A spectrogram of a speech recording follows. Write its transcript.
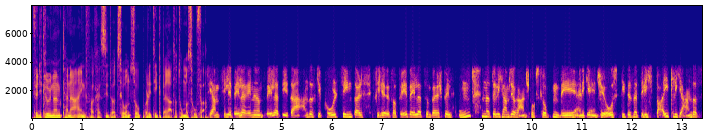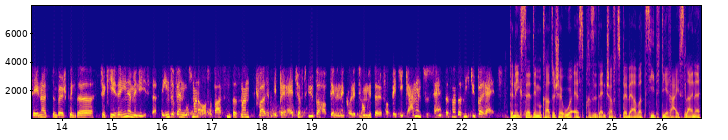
Für die Grünen keine einfache Situation, so Politikberater Thomas Hofer. Sie haben viele Wählerinnen und Wähler, die da anders gepolt sind als viele ÖVP-Wähler zum Beispiel. Und natürlich haben sie auch Anspruchsgruppen wie einige NGOs, die das natürlich deutlich anders sehen als zum Beispiel der türkise Innenminister. Insofern muss man aufpassen, dass man quasi die Bereitschaft überhaupt in eine Koalition mit der ÖVP gegangen zu sein, dass man das nicht überreizt. Der nächste demokratische US-Präsidentschaftsbewerber zieht die Reißleine.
